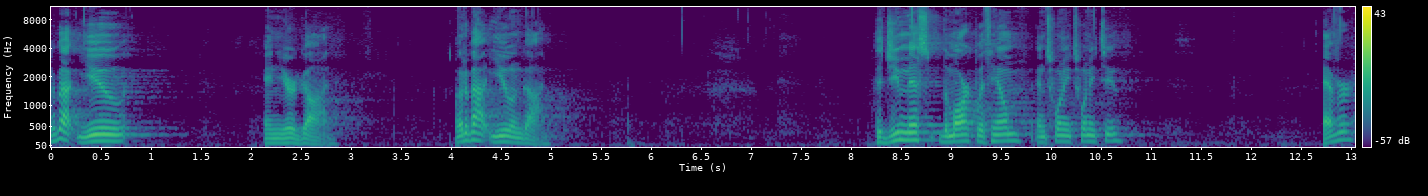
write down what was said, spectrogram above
What about you and your God? What about you and God? Did you miss the mark with Him in 2022? Ever?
